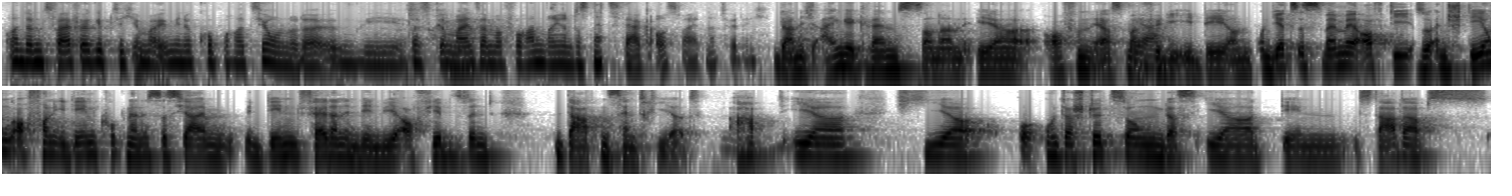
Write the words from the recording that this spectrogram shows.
und im Zweifel gibt sich immer irgendwie eine Kooperation oder irgendwie das gemeinsame Voranbringen und das Netzwerk ausweiten natürlich. Da nicht eingegrenzt, sondern eher offen erstmal ja. für die Idee. Und, und jetzt ist, wenn wir auf die so Entstehung auch von Ideen gucken, dann ist es ja in, in den Feldern, in denen wir auch viel sind, datenzentriert. Habt ihr hier Unterstützung, dass ihr den Startups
